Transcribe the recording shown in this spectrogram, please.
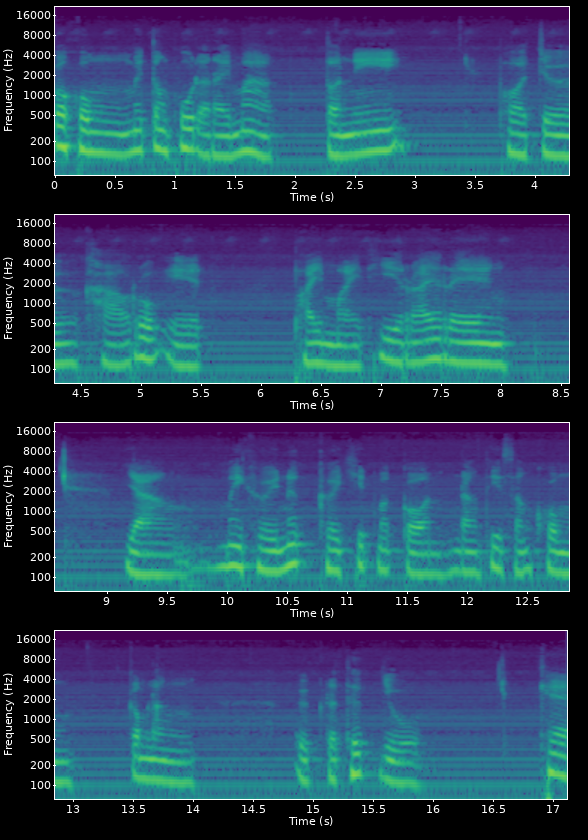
ก็คงไม่ต้องพูดอะไรมาก ตอนนี้พอเจอข่าวโรคเอดภัยใหม่ที่ร้ายแรง อย่างไม่เคยนึกเคยคิดมาก่อน ดังที่สังคมกำลังอึกระทึกอยู่ แค่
